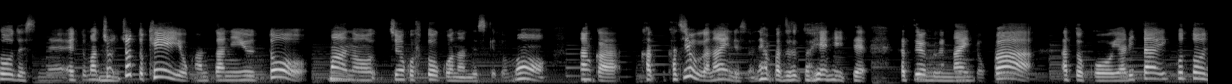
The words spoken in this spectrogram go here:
そうですね。えっとまあちょ,、うんちょっと経緯を簡単に言うと、まああのうちの子不登校なんですけども、なんかか活力がないんですよね。やっぱずっと家にいて活力がないとか、あとこうやりたいこと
